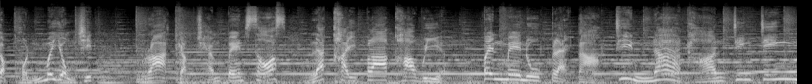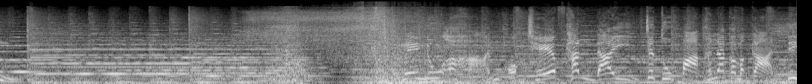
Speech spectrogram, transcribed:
กับผลมะยงชิด ราดกับแชมเปญซอส และไข่ปลาคาเวียร์เป็นเมนูแปลกตาที่น่าทานจริง ๆ เชฟท่านใด จะถูกปากคณะกรรมการได้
